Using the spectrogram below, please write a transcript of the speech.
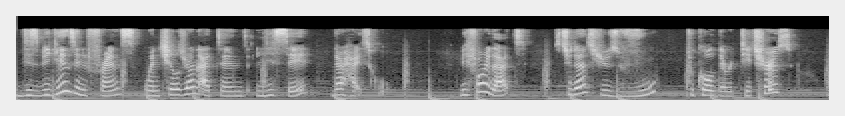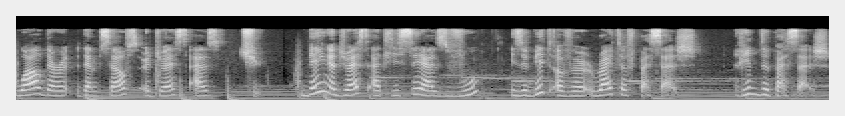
This begins in France when children attend lycée, their high school. Before that, students use vous to call their teachers while they're themselves addressed as tu. Being addressed at lycée as vous is a bit of a rite of passage, rite de passage,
